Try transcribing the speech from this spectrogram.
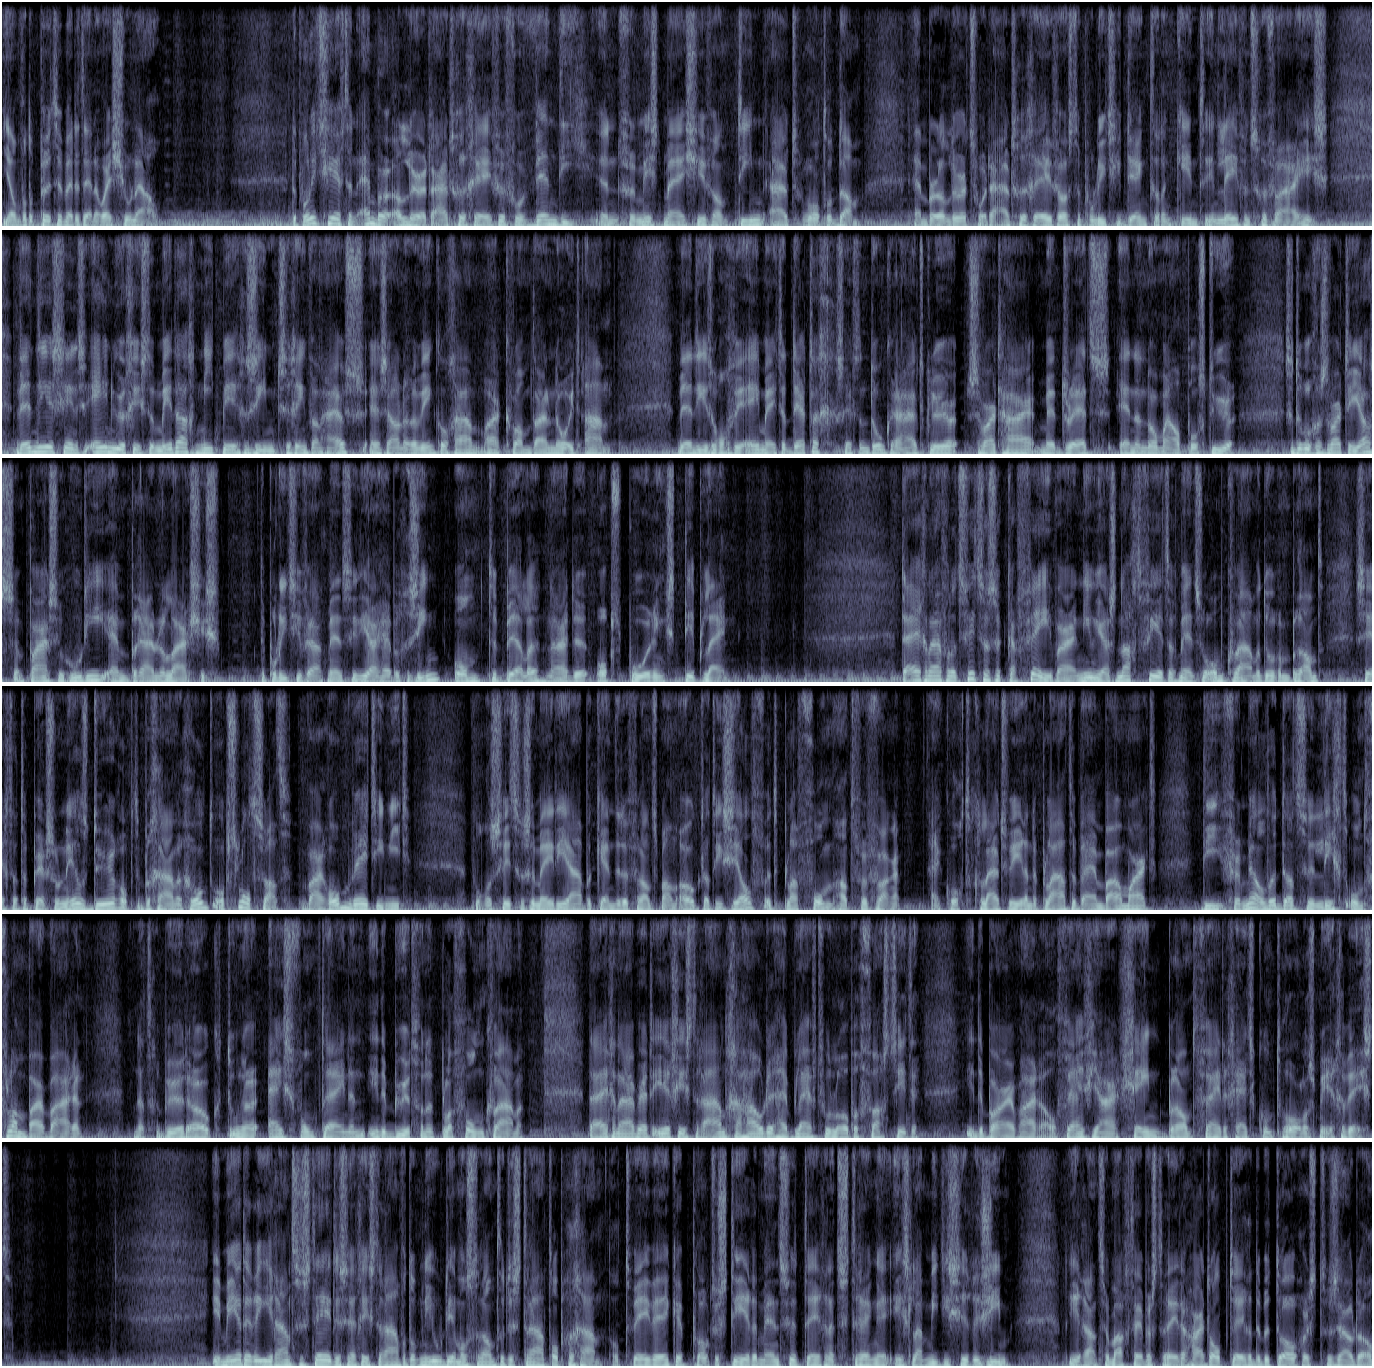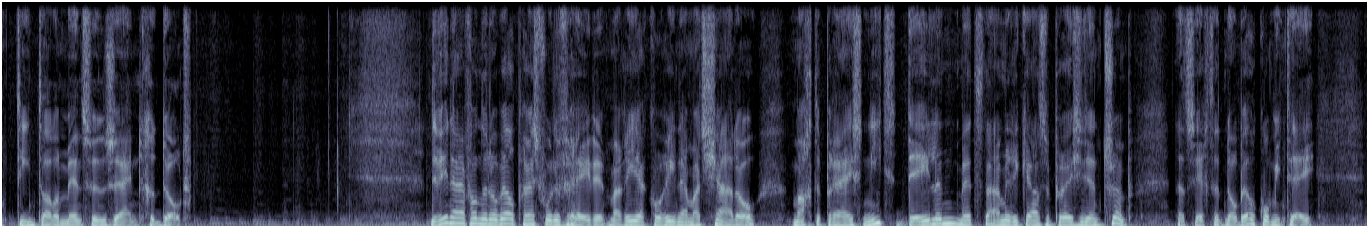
Jan van der Putten met het NOS Journaal. De politie heeft een Amber Alert uitgegeven voor Wendy, een vermist meisje van 10 uit Rotterdam. Amber Alerts worden uitgegeven als de politie denkt dat een kind in levensgevaar is. Wendy is sinds 1 uur gistermiddag niet meer gezien. Ze ging van huis en zou naar een winkel gaan, maar kwam daar nooit aan. Wendy is ongeveer 1,30 meter. Ze heeft een donkere huidkleur, zwart haar met dreads en een normaal postuur. Ze droeg een zwarte jas, een paarse hoodie en bruine laarsjes. De politie vraagt mensen die haar hebben gezien om te bellen naar de opsporingstiplijn. De eigenaar van het Zwitserse café waar nieuwjaarsnacht 40 mensen omkwamen door een brand... zegt dat de personeelsdeur op de begane grond op slot zat. Waarom, weet hij niet. Volgens Zwitserse media bekende de Fransman ook dat hij zelf het plafond had vervangen. Hij kocht geluidswerende platen bij een bouwmarkt die vermelden dat ze licht ontvlambaar waren. Dat gebeurde ook toen er ijsfonteinen in de buurt van het plafond kwamen. De eigenaar werd eergisteren aangehouden. Hij blijft voorlopig vastzitten. In de bar waren al vijf jaar geen brandveiligheidscontroles meer geweest. In meerdere Iraanse steden zijn gisteravond opnieuw demonstranten de straat opgegaan. Al twee weken protesteren mensen tegen het strenge islamitische regime. De Iraanse machthebbers treden hard op tegen de betogers. Er zouden al tientallen mensen zijn gedood. De winnaar van de Nobelprijs voor de Vrede, Maria Corina Machado... mag de prijs niet delen met de Amerikaanse president Trump. Dat zegt het Nobelcomité.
